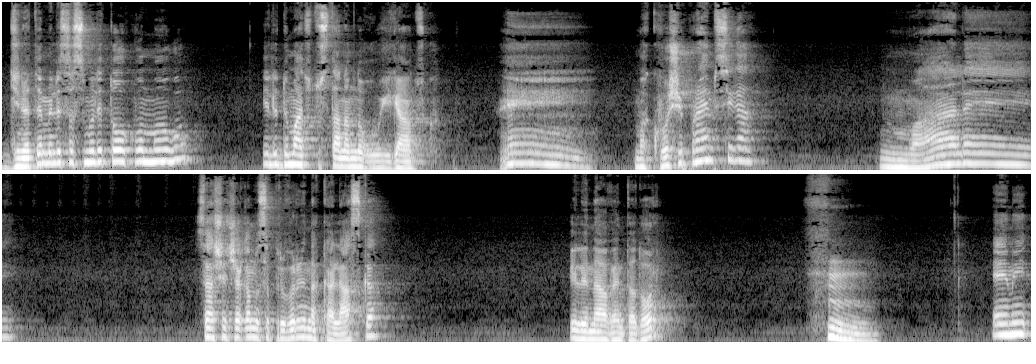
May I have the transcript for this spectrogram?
Дината ми ли се смали толкова много? Или доматито стана много гигантско? Ей, ма какво ще правим сега? Мале! Сега ще чакам да се превърне на каляска или на авентадор. Хм. Еми,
